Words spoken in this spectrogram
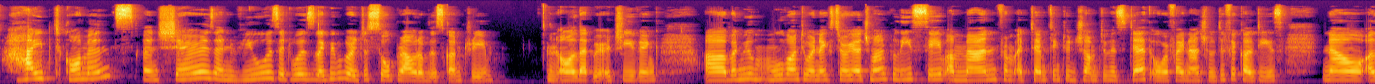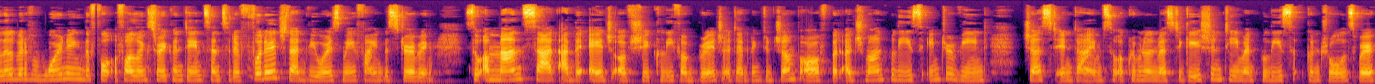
hyped comments and shares and views. It was like people were just so proud of this country and all that we're achieving. Uh, but we'll move on to our next story. Ajman police save a man from attempting to jump to his death over financial difficulties. Now, a little bit of a warning the fo- following story contains sensitive footage that viewers may find disturbing. So, a man sat at the edge of Sheikh Khalifa Bridge attempting to jump off, but Ajman police intervened just in time. So, a criminal investigation team and police controls were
